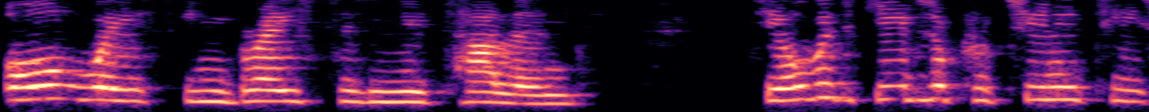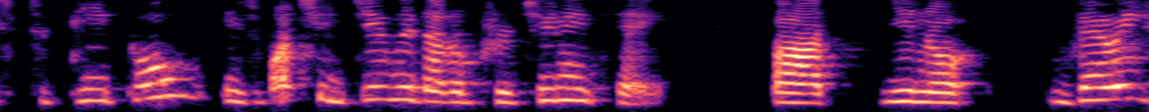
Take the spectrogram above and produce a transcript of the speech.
always embraces new talent. She always gives opportunities to people. Is what you do with that opportunity. But you know, very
